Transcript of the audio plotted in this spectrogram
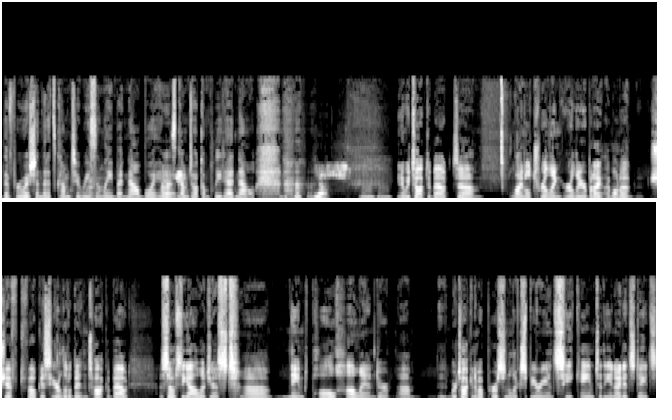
the fruition that it's come to recently. Right. But now, boy, it right. has come to a complete head now. yes. Mm-hmm. You know, we talked about um, Lionel Trilling earlier, but I, I want to shift focus here a little bit and talk about a sociologist uh, named Paul Hollander. Um, we're talking about personal experience. He came to the United States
